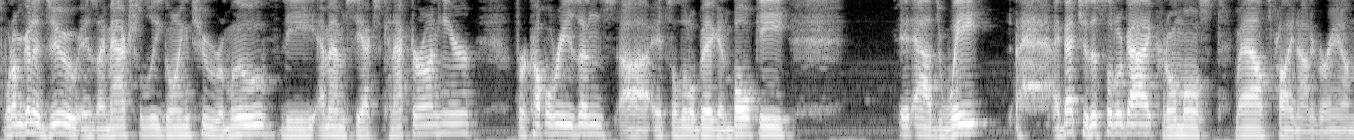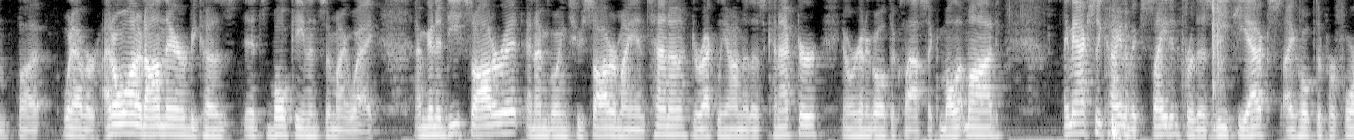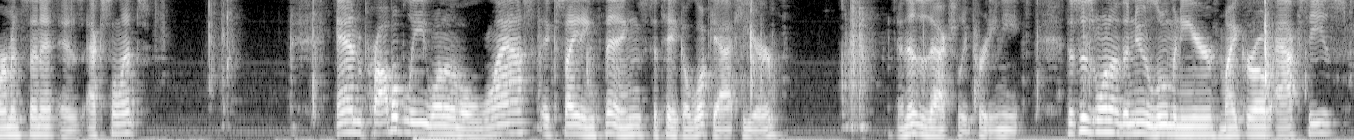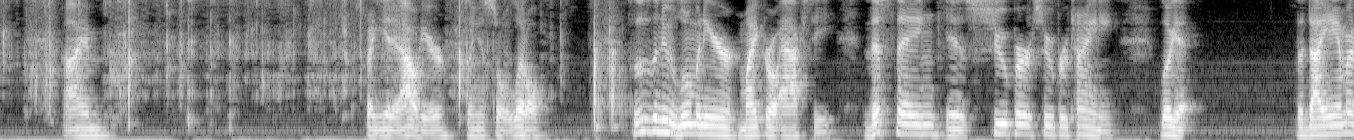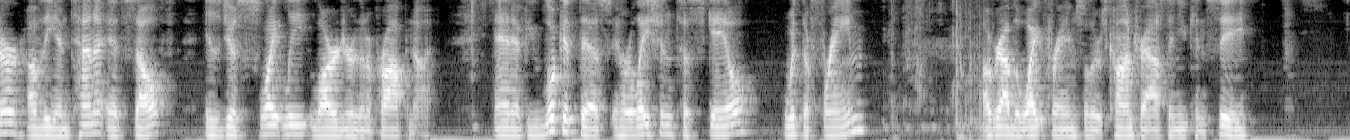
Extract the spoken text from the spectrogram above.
What I'm going to do is I'm actually going to remove the MMCX connector on here for a couple reasons. Uh, it's a little big and bulky it adds weight I bet you this little guy could almost, well, it's probably not a gram, but whatever. I don't want it on there because it's bulky and it's in my way. I'm going to desolder it and I'm going to solder my antenna directly onto this connector and we're going to go with the classic mullet mod. I'm actually kind of excited for this VTX. I hope the performance in it is excellent. And probably one of the last exciting things to take a look at here, and this is actually pretty neat. This is one of the new Lumenier micro axes. I'm, if I can get it out here, this thing is so little. So this is the new Lumenier micro axis. This thing is super, super tiny. Look at the diameter of the antenna itself is just slightly larger than a prop nut. And if you look at this in relation to scale with the frame, I'll grab the white frame so there's contrast and you can see.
